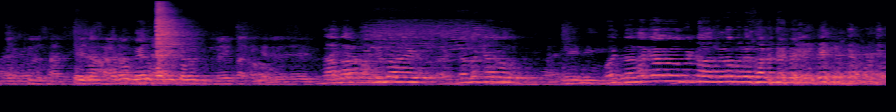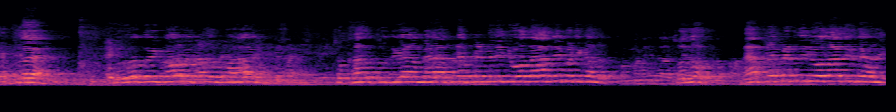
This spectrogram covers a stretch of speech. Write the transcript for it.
Thank you sir। ਇਹ ਕੰਮ ਕਰੋ, ਮਿਹਰਬਾਨੀ ਕਰੋ। ਮਿਹਰਬਾਨੀ ਕਰਿਓ ਜੇ ਨਾ ਨਾ ਕੋਈ ਨਾ ਇਦਾਂ ਨਾ ਕਹਿ ਕਰੋ ਨਹੀਂ ਨਹੀਂ ਉਹ ਇਦਾਂ ਨਾ ਕਹਿ ਕਰੋ ਵੀ ਕਾਲਜ ਨਾ ਬਣੇ ਸਾਡੇ ਤੇ ਲੈ ਉਹ ਤੁਸੀਂ ਕਹੋ ਵੀ ਤੂੰ ਬਾਹਰ ਸੁੱਖਾ ਤੁਦਿਆ ਮੈਂ ਆਪਣੇ ਪਿੰਡ ਦੀ ਜੋਤ ਆ ਨਹੀਂ ਬਣੀ ਗੱਲ। ਸੁਣ ਲਓ ਮੈਂ ਆਪਣੇ ਪਿੰਡ ਦੀ ਜੋਤ ਆ ਕਿਤੇ ਆਣੀ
